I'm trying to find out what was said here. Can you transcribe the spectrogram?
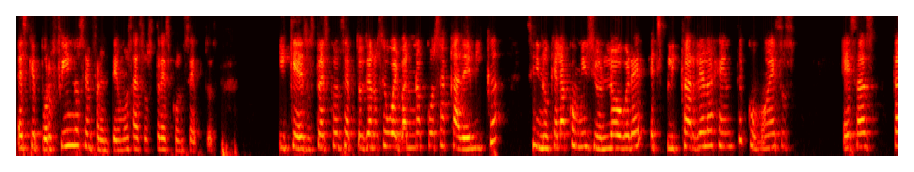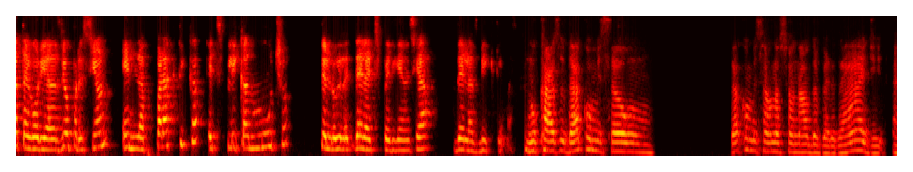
es que por fin nos enfrentemos a esos tres conceptos y que esos tres conceptos ya no se vuelvan una cosa académica, sino que la comisión logre explicarle a la gente cómo esos, esas categorías de opresión en la práctica explican mucho de, lo, de la experiencia de las víctimas. No caso da Comissão, da Comissão Nacional da Verdade, é,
